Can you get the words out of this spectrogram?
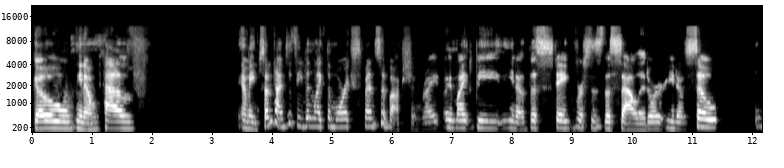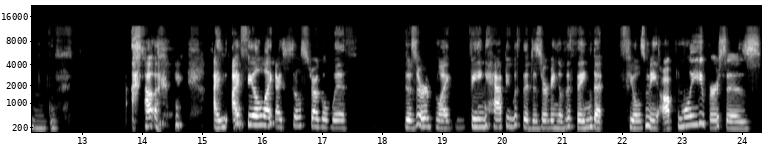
go, you know, have I mean, sometimes it's even like the more expensive option, right? It might be, you know, the steak versus the salad, or you know, so how I I feel like I still struggle with deserve like being happy with the deserving of the thing that fuels me optimally versus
